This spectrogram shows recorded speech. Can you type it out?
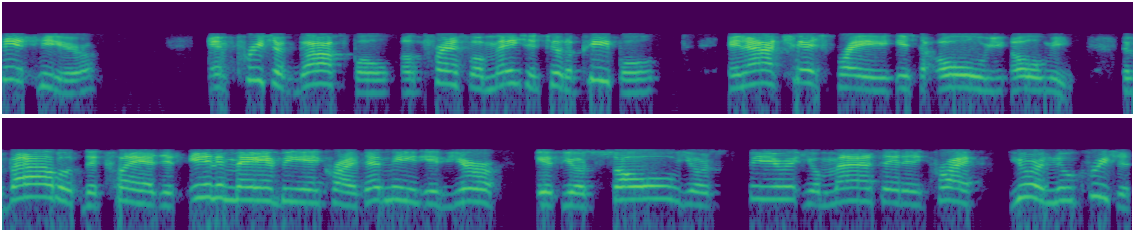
sit here and preach a gospel of transformation to the people and our catchphrase is the old old me. The Bible declares if any man be in Christ, that means if your if your soul, your spirit, your mindset in Christ, you're a new creature.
